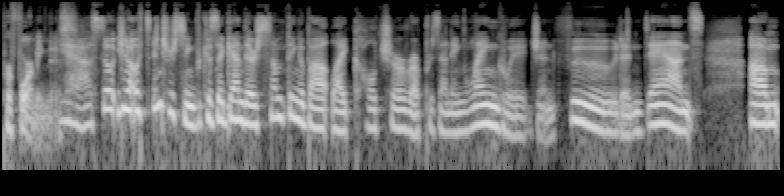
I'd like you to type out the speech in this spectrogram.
performing this. Yeah. So, you know, it's interesting because, again, there's something about like culture representing language and food and dance. Um,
